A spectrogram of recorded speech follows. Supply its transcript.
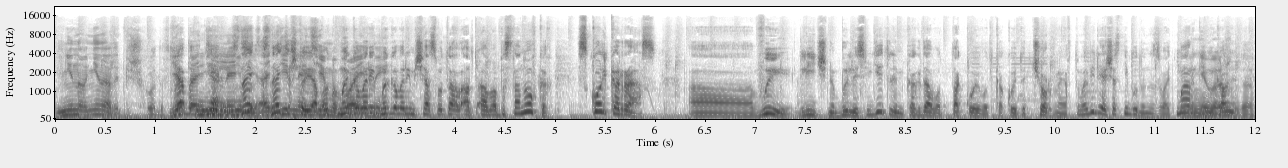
Не, не надо пешеходов. Я бы- отдельная, знаете, знаете, что отдельная я, вот мы, войны. говорим, мы говорим сейчас вот о- о- об остановках. Сколько раз а, вы лично были свидетелем, когда вот такой вот какой-то черный автомобиль, я сейчас не буду называть марки, Ну, не никого- важно, да.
